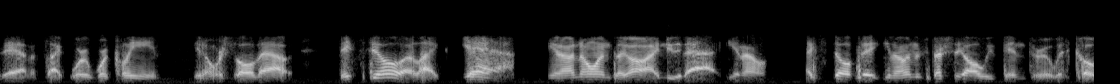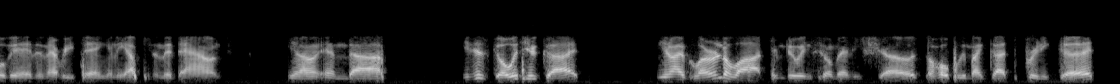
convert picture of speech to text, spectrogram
sale, it's like, we're, we're clean, you know, we're sold out. They still are like, yeah, you know, no one's like, oh, I knew that, you know. I still think, you know, and especially all we've been through with COVID and everything and the ups and the downs, you know, and uh, you just go with your gut. You know, I've learned a lot from doing so many shows, so hopefully my gut's pretty good.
